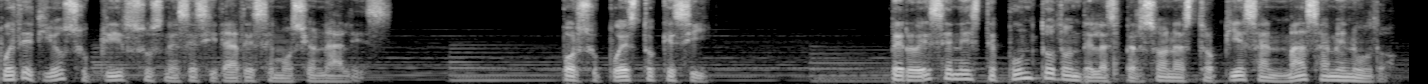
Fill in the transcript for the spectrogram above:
¿Puede Dios suplir sus necesidades emocionales? Por supuesto que sí. Pero es en este punto donde las personas tropiezan más a menudo.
